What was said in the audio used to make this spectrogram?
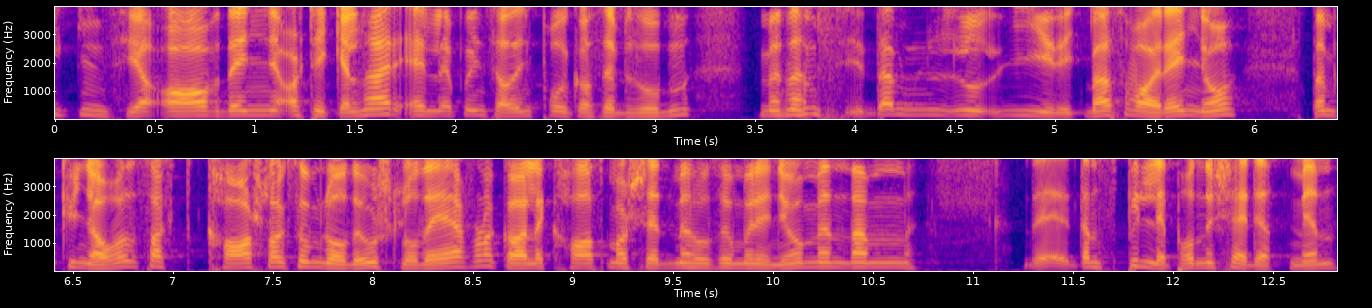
innsida av den artikkelen her, eller på innsida av den podkastepisoden, men de, de, gir ikke meg svaret ennå. De kunne ha sagt hva slags område i Oslo det er for noe, eller hva som har skjedd med José Mourinho, men de de, de, spiller på nysgjerrigheten min.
